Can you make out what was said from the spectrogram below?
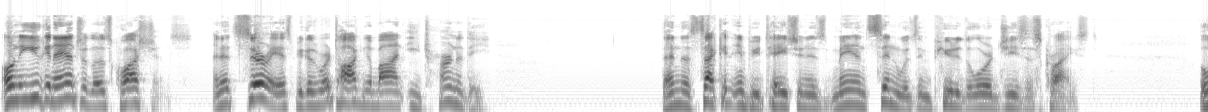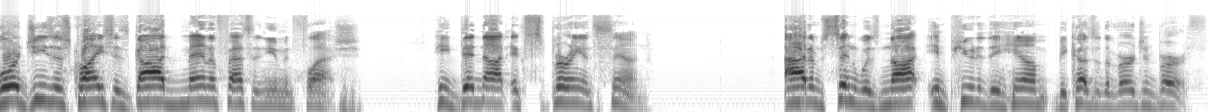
Only you can answer those questions. And it's serious because we're talking about eternity. Then the second imputation is man's sin was imputed to Lord Jesus Christ. The Lord Jesus Christ is God manifest in human flesh. He did not experience sin. Adam's sin was not imputed to him because of the virgin birth.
